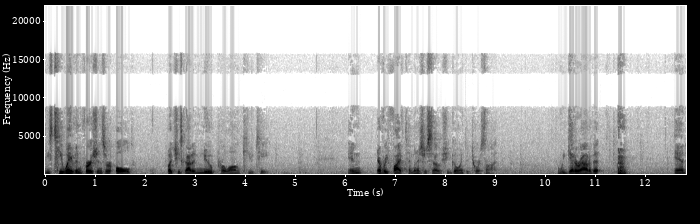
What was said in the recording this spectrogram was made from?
These T wave inversions are old, but she's got a new prolonged QT. In every five, ten minutes or so, she'd go into Torsade. And we get her out of it, and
